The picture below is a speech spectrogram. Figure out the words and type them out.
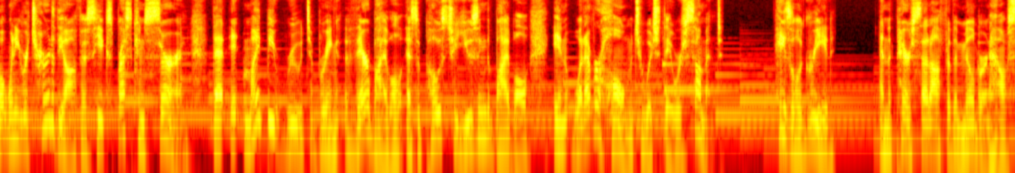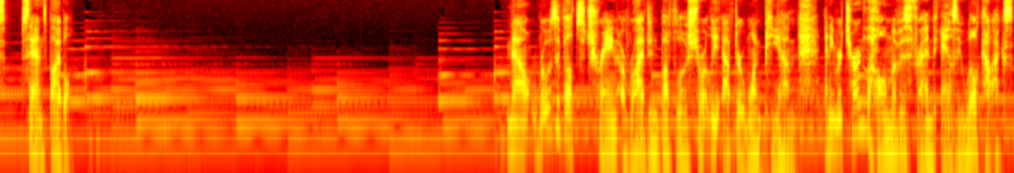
but when he returned to the office, he expressed concern that it might be rude to bring their Bible as opposed to using the Bible in whatever home to which they were summoned. Hazel agreed, and the pair set off for the Milburn house, sans Bible. Now, Roosevelt's train arrived in Buffalo shortly after 1 p.m., and he returned to the home of his friend Ansley Wilcox.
